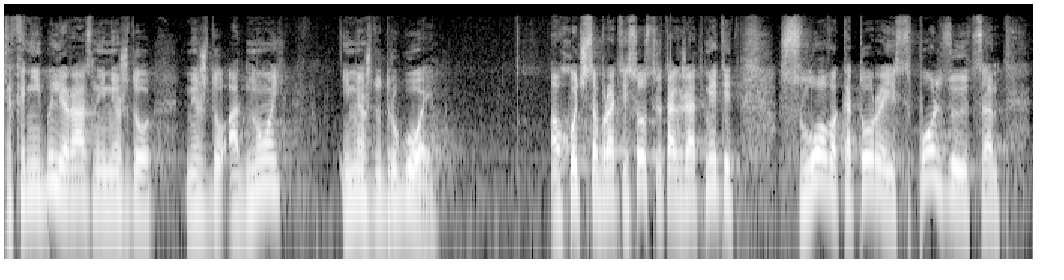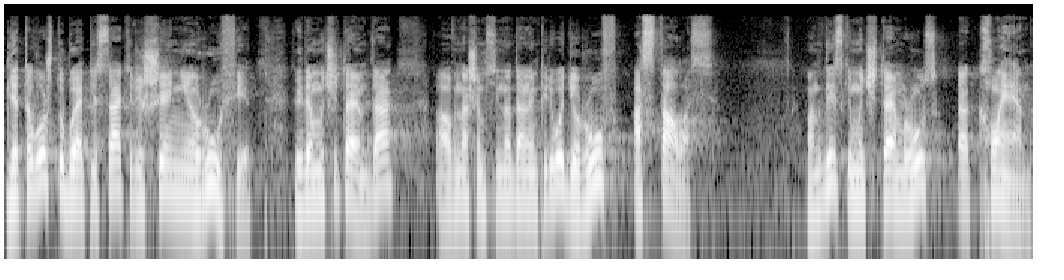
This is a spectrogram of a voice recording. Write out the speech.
Как они и были разные между, между одной и между другой. А хочется, братья и сестры, также отметить слово, которое используется для того, чтобы описать решение Руфи. Когда мы читаем, да, а, в нашем синодальном переводе «Руф осталась». Английском мы читаем «Ruth clan».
